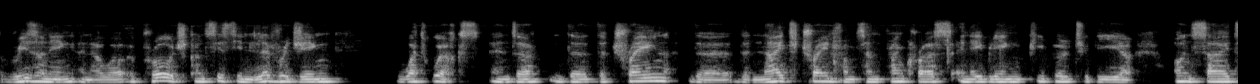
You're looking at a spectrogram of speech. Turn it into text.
reasoning and our approach consists in leveraging what works. And uh, the the train, the the night train from St Pancras, enabling people to be uh, on site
